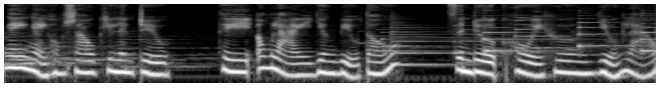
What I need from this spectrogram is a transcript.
ngay ngày hôm sau khi lên triều, thì ông lại dâng biểu tấu, xin được hồi hương dưỡng lão.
